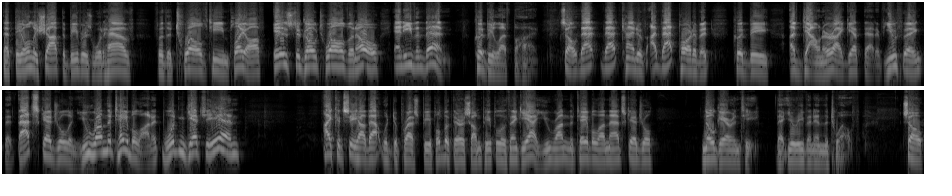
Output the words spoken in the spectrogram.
that the only shot the Beavers would have for the 12 team playoff is to go 12 and 0, and even then could be left behind. So that that kind of that part of it could be a downer. I get that. If you think that that schedule and you run the table on it wouldn't get you in, I could see how that would depress people. But there are some people who think, yeah, you run the table on that schedule, no guarantee that you're even in the 12. So,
